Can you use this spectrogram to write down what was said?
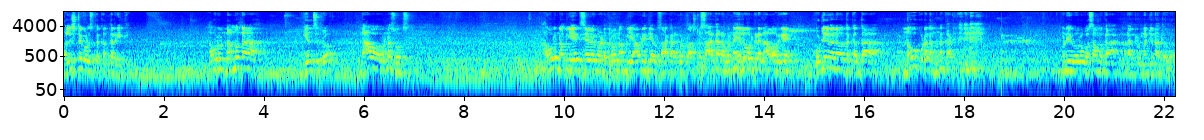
ಬಲಿಷ್ಠಗೊಳಿಸ್ತಕ್ಕಂಥ ರೀತಿ. ಅವರು ನಮ್ಮನ್ನು ಗೆಲ್ಲಿಸಿದ್ರು ನಾವು ಅವ್ರನ್ನ ಸೋಲಿಸಿದ್ರು ಅವರು ನಮ್ಗೆ ಏನು ಸೇವೆ ಮಾಡಿದ್ರು, ನಮ್ಗೆ ಯಾವ ರೀತಿ ಅವ್ರು ಸಹಕಾರ ಕೊಟ್ಟರು ಅಷ್ಟು ಸಹಕಾರವನ್ನು ಎಲ್ಲೋ ಒಂದು ಕಡೆ ನಾವು ಅವ್ರಿಗೆ ಕೊಡ್ಲಿಲ್ವೇನೋ ಅಂತಕ್ಕಂಥ ನೋವು ಕೂಡ ನಮ್ಮನ್ನು ಕಾಡಿದೆ. ನೋಡಿ ಇವರು ಹೊಸ ಮುಖ ಡಾಕ್ಟರ್ ಮಂಜುನಾಥ್ ಅವರು.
